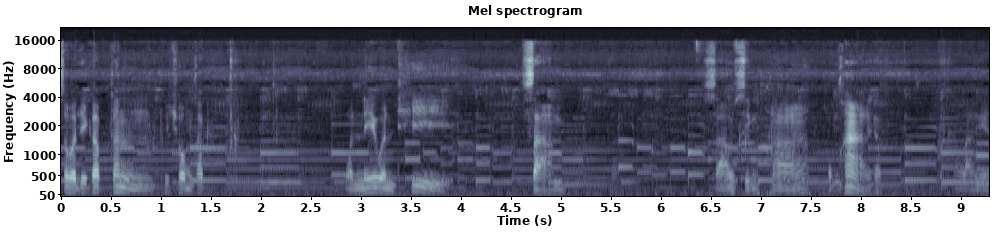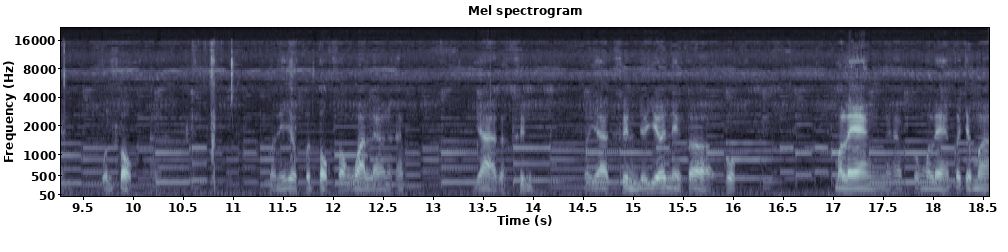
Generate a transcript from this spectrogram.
สวัสดีครับท่านผู้ชมครับ วันนี้วันที่สามสามสิงหาหกห้านะครับ ข้างหลังเนี่ยฝนตกนะวันนี้จะฝนตกสองวันแล้วนะครับหญ้าก็ขึ้นพอหญ้าขึ้นเยอะๆเนี่ยก็พวกแมลงนะครับ พวกแมลงก็จะมา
